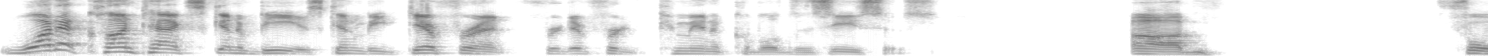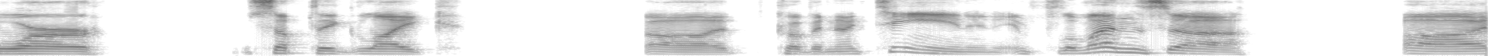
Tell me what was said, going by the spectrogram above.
what a contact's going to be is going to be different for different communicable diseases. Um, for something like uh, COVID 19 and influenza, uh,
